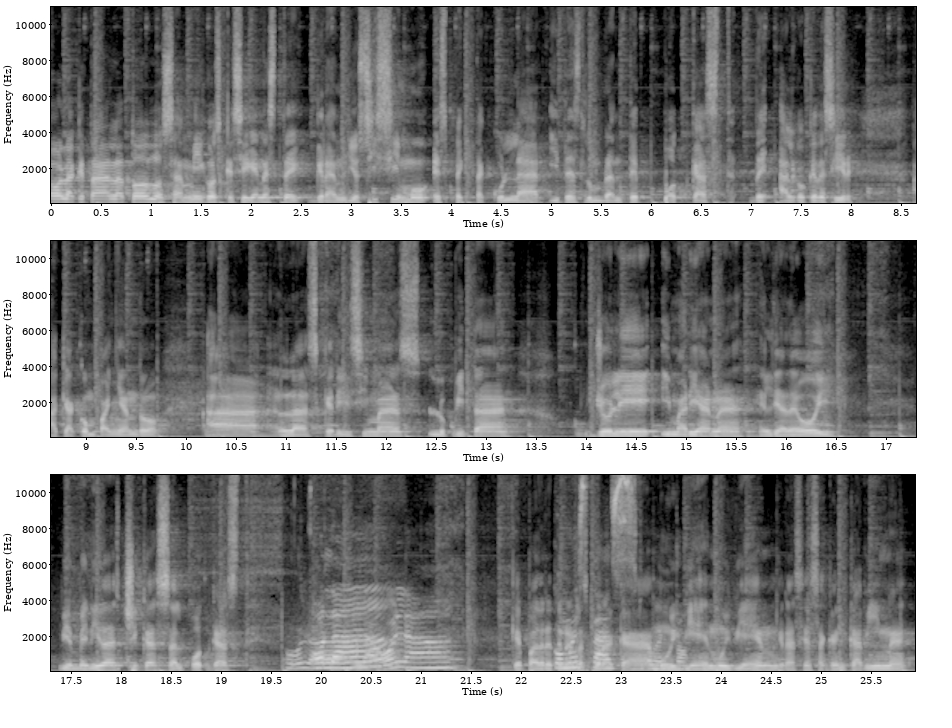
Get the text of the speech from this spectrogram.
hola, ¿qué tal a todos los amigos que siguen este grandiosísimo, espectacular y deslumbrante podcast de Algo que Decir? Acá acompañando a las queridísimas Lupita, Julie y Mariana el día de hoy. Bienvenidas chicas al podcast. Hola. Hola, hola. Qué padre ¿Cómo tenerlas por estás, acá. Roberto? Muy bien, muy bien. Gracias acá en cabina.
